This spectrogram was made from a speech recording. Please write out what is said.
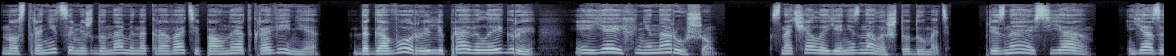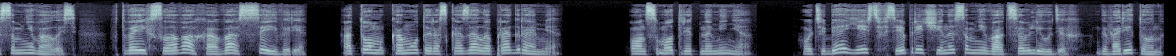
но страницы между нами на кровати полны откровения, договор или правила игры, и я их не нарушу. Сначала я не знала, что думать. Признаюсь, я... я засомневалась в твоих словах о вас, Сейвери, о том, кому ты рассказала о программе. Он смотрит на меня. «У тебя есть все причины сомневаться в людях», — говорит он.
